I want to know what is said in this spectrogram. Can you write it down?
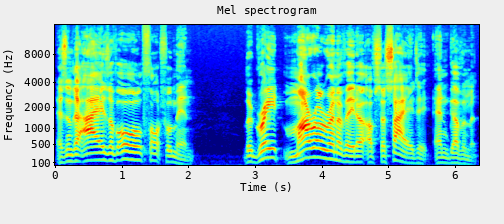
as in the eyes of all thoughtful men, the great moral renovator of society and government.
